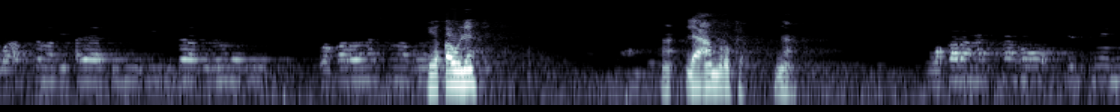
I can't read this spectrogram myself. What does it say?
وأقسم بحياته في كتابه المبين وقرن اسمه في قوله؟ لعمرك نعم. وقرن اسمه باسمه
